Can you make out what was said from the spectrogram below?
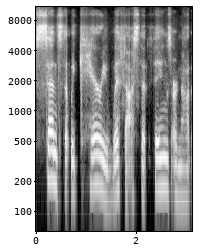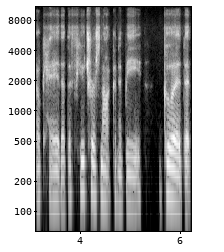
sense that we carry with us that things are not okay, that the future is not going to be good, that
